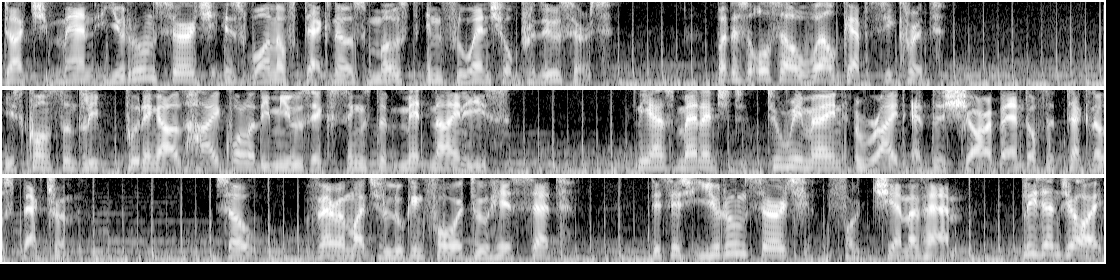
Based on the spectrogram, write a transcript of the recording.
Dutch man Jeroen Search is one of techno's most influential producers, but is also a well kept secret. He's constantly putting out high quality music since the mid 90s. He has managed to remain right at the sharp end of the techno spectrum. So, very much looking forward to his set. This is Jeroen Search for Gem FM. Please enjoy.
